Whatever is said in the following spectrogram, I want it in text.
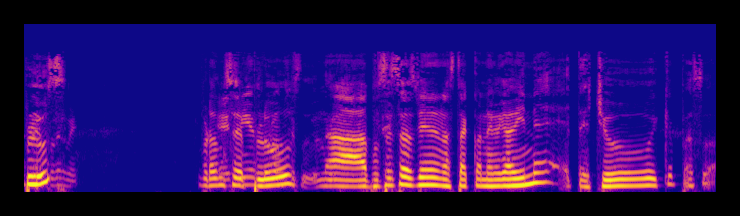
Plus. poder. Bronce Eh, sí, es Plus. Bronce. Nah, pues esas vienen hasta con el gabinete, chuy. ¿Qué pasó?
